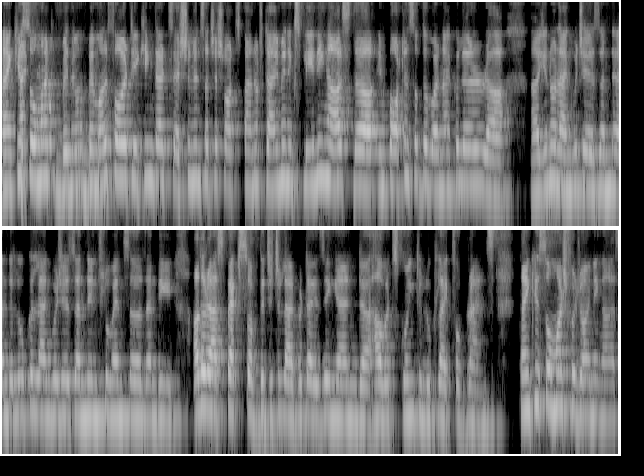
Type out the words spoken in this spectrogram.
Thank you so much, Bimal, for taking that session in such a short span of time and explaining us the importance of the vernacular, uh, uh, you know, languages and, and the local languages and the influencers and the other aspects of digital advertising and uh, how it's going to look like for brands. Thank you so much for joining us.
